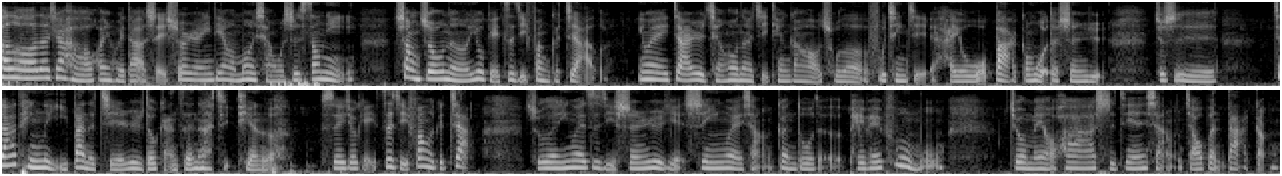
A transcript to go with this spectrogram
Hello，大家好，欢迎回到《谁说人一定要有梦想》，我是 Sunny。上周呢，又给自己放个假了，因为假日前后那几天刚好除了父亲节，还有我爸跟我的生日，就是家庭里一半的节日都赶在那几天了，所以就给自己放了个假。除了因为自己生日，也是因为想更多的陪陪父母，就没有花时间想脚本大纲。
